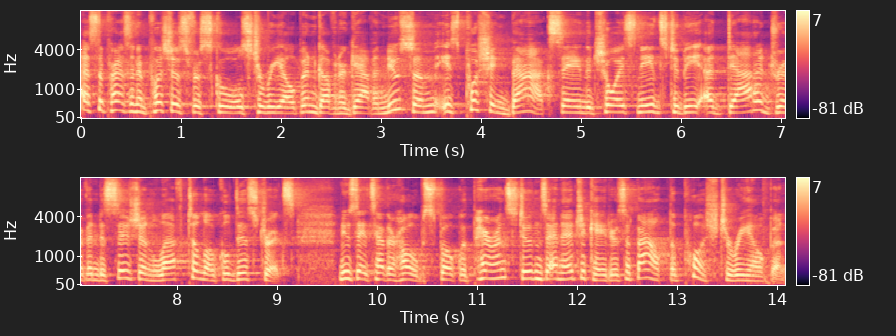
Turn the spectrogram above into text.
As the president pushes for schools to reopen, Governor Gavin Newsom is pushing back, saying the choice needs to be a data driven decision left to local districts. News 8's Heather Hope spoke with parents, students, and educators about the push to reopen.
